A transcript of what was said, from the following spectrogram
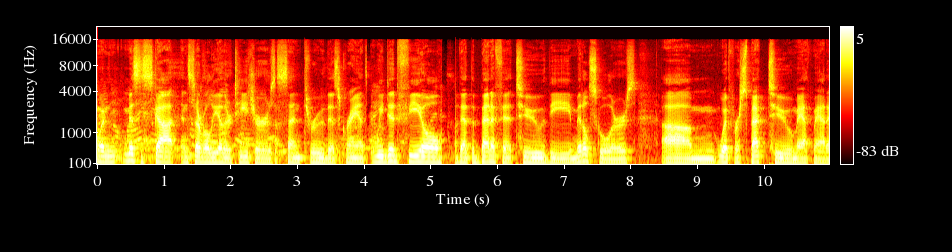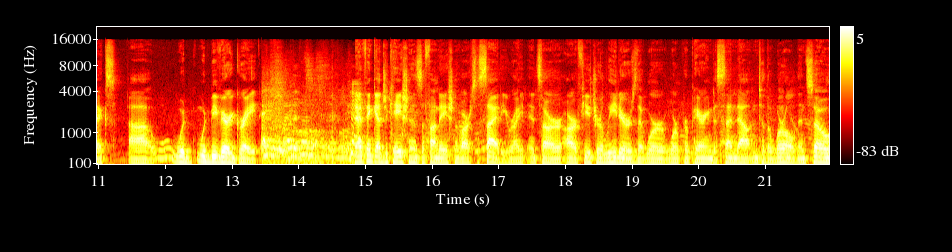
When Mrs. Scott and several of the other teachers sent through this grant, we did feel that the benefit to the middle schoolers um, with respect to mathematics uh, would, would be very great. And I think education is the foundation of our society, right? It's our, our future leaders that we're, we're preparing to send out into the world. And so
